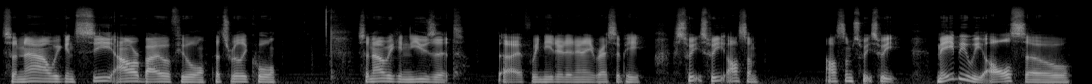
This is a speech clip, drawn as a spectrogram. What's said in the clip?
So now we can see our biofuel. That's really cool. So now we can use it uh, if we need it in any recipe. Sweet, sweet, awesome. Awesome, sweet, sweet. Maybe we also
